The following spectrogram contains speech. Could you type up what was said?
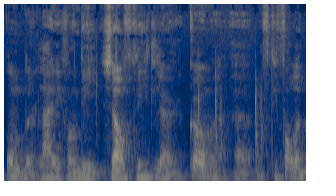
onder leiding van diezelfde Hitler komen, eh, of die vallen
